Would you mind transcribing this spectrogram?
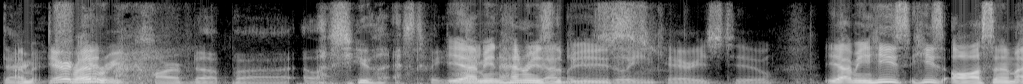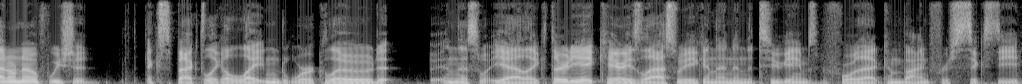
Derek, I mean, Derrick Fred, Henry carved up uh, LSU last week. Yeah, I mean Henry's the like beast. A zillion carries too. Yeah, I mean he's he's awesome. I don't know if we should expect like a lightened workload in this one. Yeah, like 38 carries last week, and then in the two games before that combined for 60,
